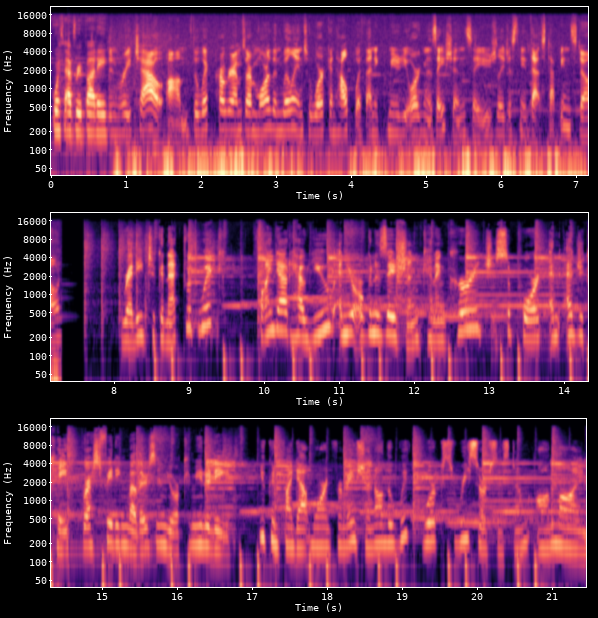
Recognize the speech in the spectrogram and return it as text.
with everybody. And reach out. Um, the WIC programs are more than willing to work and help with any community organizations. They usually just need that stepping stone. Ready to connect with WIC? Find out how you and your organization can encourage, support, and educate breastfeeding mothers in your community. You can find out more information on the WICWorks resource system online,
